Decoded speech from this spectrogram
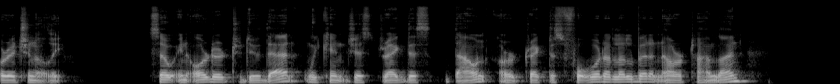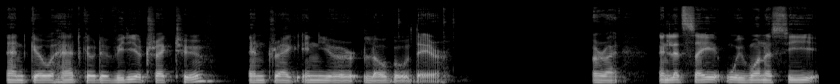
originally. So in order to do that, we can just drag this down or drag this forward a little bit in our timeline and go ahead, go to video track 2 and drag in your logo there. All right. And let's say we want to see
